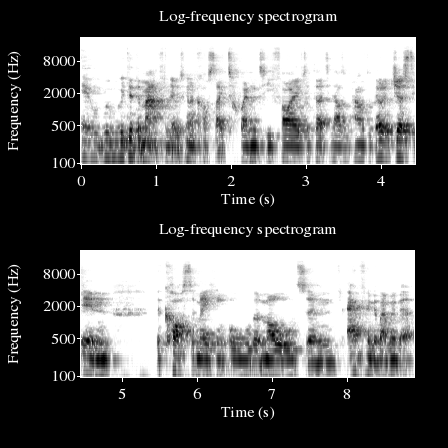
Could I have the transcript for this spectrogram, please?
it we, did the math and it was going to cost like 25 to 30,000 pounds to build it just in the cost of making all the molds and everything that went with it.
